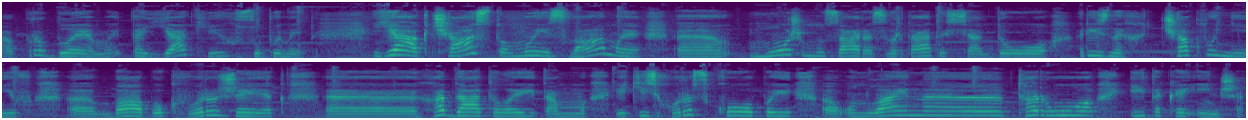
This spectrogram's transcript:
е, проблеми та як їх зупинити. Як часто ми з вами е, можемо зараз звертатися до різних чаклунів, бабок, ворожеєк, гадателей, там якісь гороскопи, онлайн таро і таке інше.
